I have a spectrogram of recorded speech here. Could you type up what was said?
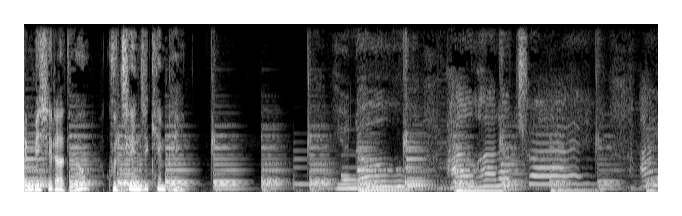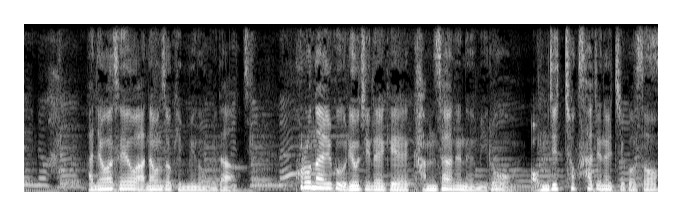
MBC 라디오 Good Change 캠페인 you know try. 안녕하세요 아나운서 김민호입니다. 코로나19 의료진에게 감사하는 의미로 엄지척 사진을 찍어서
